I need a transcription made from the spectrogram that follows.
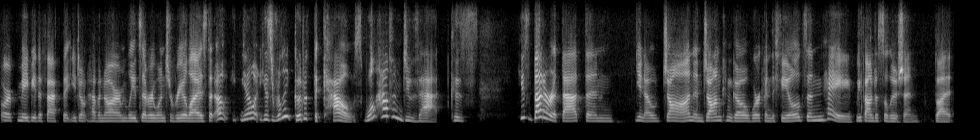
or maybe the fact that you don't have an arm leads everyone to realize that oh you know what he's really good with the cows we'll have him do that because he's better at that than you know john and john can go work in the fields and hey we found a solution but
